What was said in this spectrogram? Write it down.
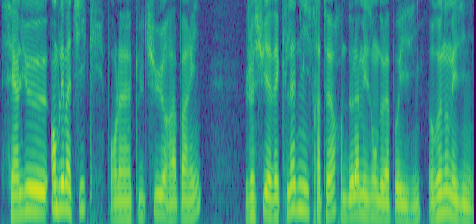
C'est un lieu emblématique pour la culture à Paris. Je suis avec l'administrateur de la Maison de la Poésie, Renaud Mézini.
